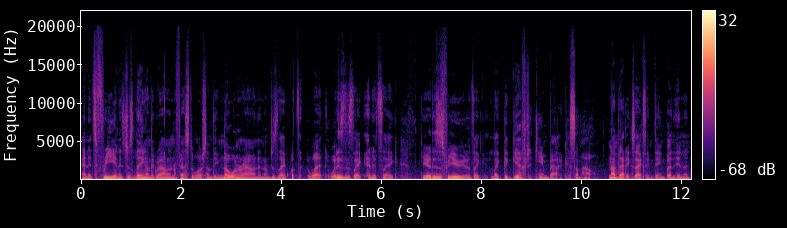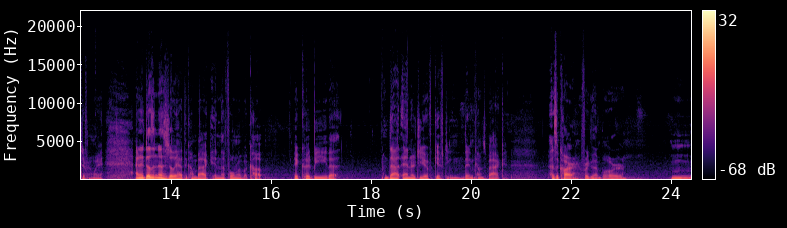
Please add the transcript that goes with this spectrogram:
and it's free and it's just laying on the ground in a festival or something, no one around, and I'm just like, what's what what is this like? And it's like, here, this is for you. You know, it's like like the gift came back somehow not Mm. that exact same thing, but in a different way. And it doesn't necessarily have to come back in the form of a cup. It could be that that energy of gifting then comes back as a car, for example, or mm,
